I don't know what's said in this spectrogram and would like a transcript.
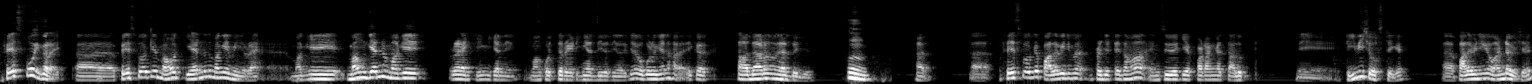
ෆේස් පෝ ඉවරයි. ෆේස්පෝගේ මම කියන්නද මගේ මේ මගේ මං ගැන්න මගේ රැකින් ගැන මං කොච්ච රේටිං අදදිර තිනක ඔකොල ගැන එක සාධාරණ නැද්දක ෆේස්පෝගේ පලවිනිම ප්‍රජෙක්්ේ තම එමසිව එක පටන්ගත් අලුත් මේ ටීවි ශෝස්ට එක පලවිනික වන්ඩ විෂන්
